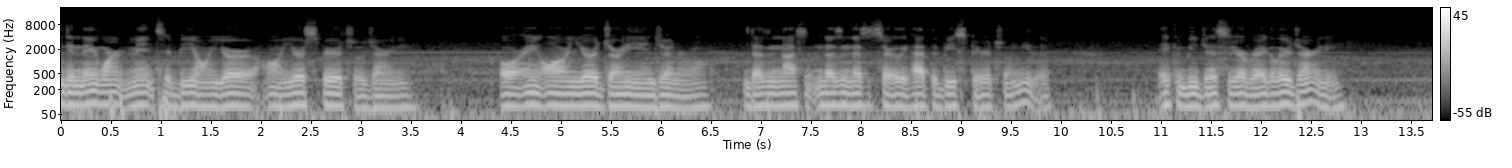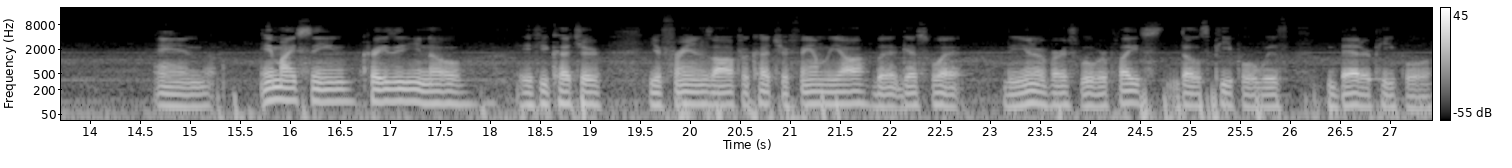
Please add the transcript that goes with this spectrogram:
then they weren't meant to be on your on your spiritual journey or in, on your journey in general. Doesn't not, doesn't necessarily have to be spiritual neither. It can be just your regular journey. And it might seem crazy, you know, if you cut your your friends off or cut your family off, but guess what? the universe will replace those people with better people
